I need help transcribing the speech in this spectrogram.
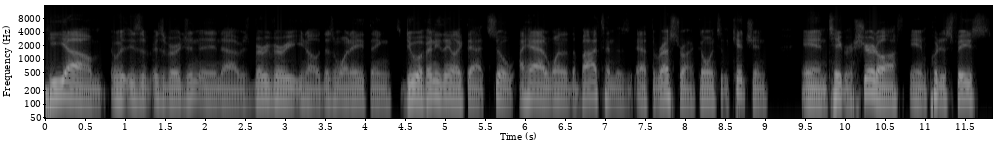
He um is a, is a virgin and uh, was very very you know doesn't want anything to do with anything like that. So I had one of the bartenders at the restaurant go into the kitchen and take her shirt off and put his face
